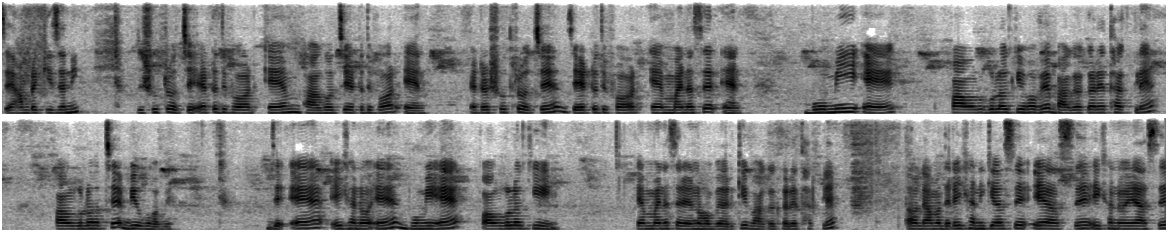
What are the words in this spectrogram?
যে আমরা কি জানি? যে সূত্র হচ্ছে এ টু দি পাওয়ার এম ভাগ হচ্ছে এ টু দি পাওয়ার এন এটার সূত্র হচ্ছে যে a to the power m মাইনাসের এন ভূমি এক পাওয়ারগুলো কী হবে? ভাগাকারে থাকলে পাওয়ারগুলো হচ্ছে বিয়োগ হবে। যে এ, এইখানেও এ, ভূমি এ, পাওয়ারগুলো কি? এম মাইনাসের এন হবে আর কি ভাগাকারে থাকলে। তাহলে আমাদের এইখানে কি আছে? এ আছে এইখানেও এ আছে,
